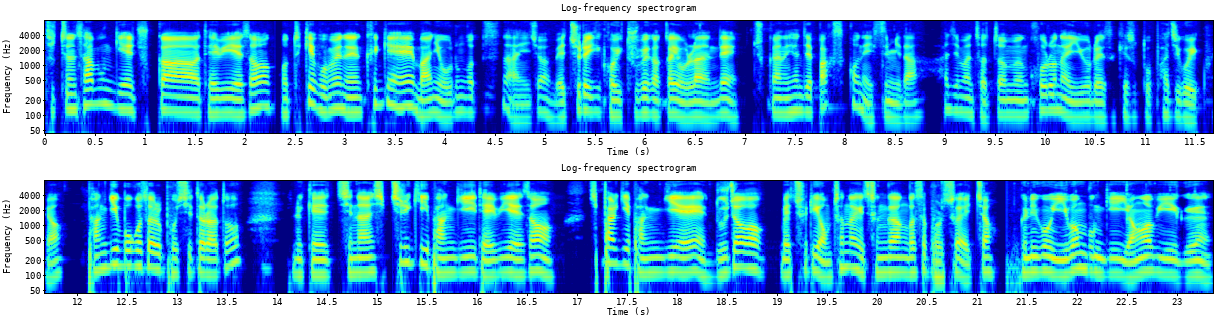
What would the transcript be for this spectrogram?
직전 4분기의 주가 대비해서 어떻게 보면은 크게 많이 오른 것은 아니죠. 매출액이 거의 두 배 가까이 올랐는데 주가는 현재 박스권에 있습니다. 하지만 저점은 코로나 이후로 해서 계속 높아지고 있고요. 반기 보고서를 보시더라도 이렇게 지난 17기 반기 대비해서 18기 반기에 누적 매출이 엄청나게 증가한 것을 볼 수가 있죠. 그리고 이번 분기 영업이익은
